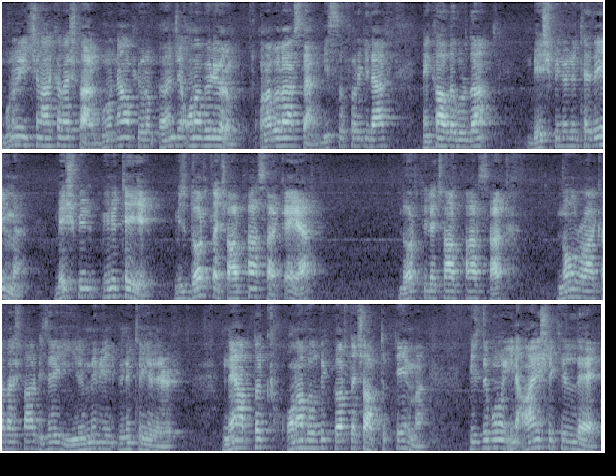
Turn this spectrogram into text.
Bunun için arkadaşlar bunu ne yapıyorum? Önce ona bölüyorum. Ona bölersem bir sıfır gider. Ne kaldı burada? 5000 ünite değil mi? 5000 üniteyi biz 4 ile çarparsak eğer 4 ile çarparsak ne olur arkadaşlar? Bize 20 bin üniteyi verir. Ne yaptık? Ona böldük 4 ile çarptık değil mi? Biz de bunu yine aynı şekilde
